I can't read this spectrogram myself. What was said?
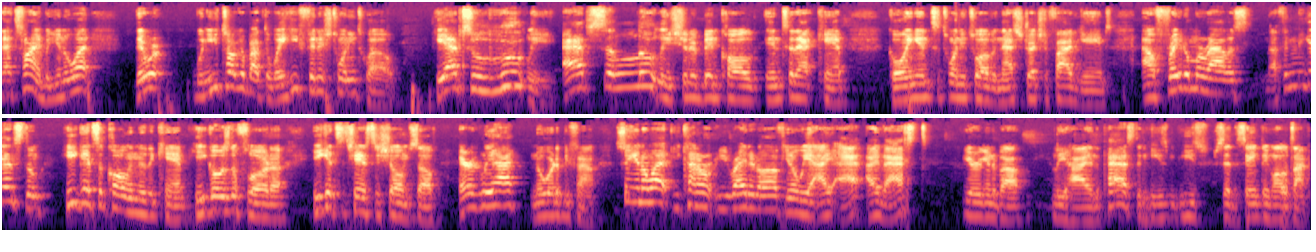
That's fine, but you know what? There were when you talk about the way he finished 2012, he absolutely, absolutely should have been called into that camp going into 2012 in that stretch of five games. Alfredo Morales, nothing against him. He gets a call into the camp. He goes to Florida. He gets a chance to show himself. Eric Lichaj, nowhere to be found. So you know what? You kind of you write it off. You know, we I, I I've asked Jurgen about Lichaj in the past, and he's he's said the same thing all the time.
